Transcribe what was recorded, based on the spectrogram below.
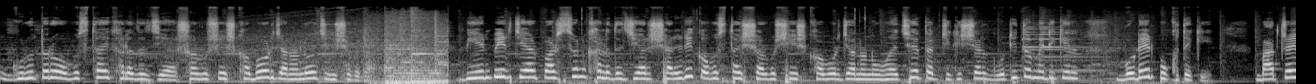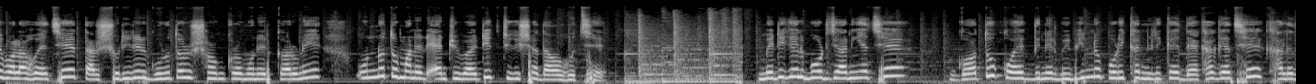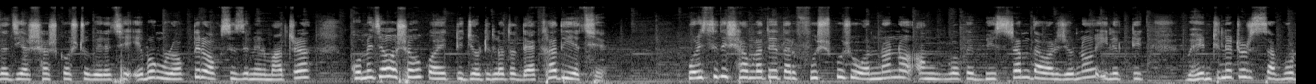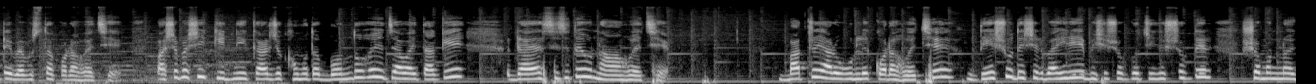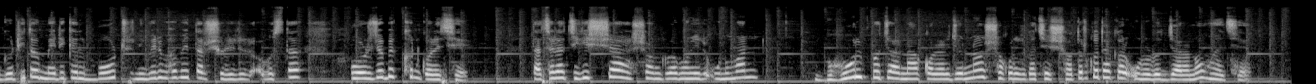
গুরুতর অবস্থায় খালেদা জিয়া। সর্বশেষ খবর জানালো চিকিৎসকেরা। বিএনপির চেয়ারপারসন খালেদা জিয়ার শারীরিক অবস্থায় সর্বশেষ খবর জানানো হয়েছে তার চিকিৎসার গঠিত মেডিকেল বোর্ডের পক্ষ থেকে। বার্তায় বলা হয়েছে, তার শরীরের গুরুতর সংক্রমণের কারণে উন্নত মানের অ্যান্টিবায়োটিক চিকিৎসা দেওয়া হচ্ছে। মেডিকেল বোর্ড জানিয়েছে গত কয়েকদিনের বিভিন্ন পরীক্ষা নিরীক্ষায় দেখা গেছে, খালেদা জিয়ার শ্বাসকষ্ট বেড়েছে এবং রক্তের অক্সিজেনের মাত্রা কমে যাওয়া সহ কয়েকটি জটিলতা দেখা দিয়েছে। পরিস্থিতি সামলাতে তার ফুসফুস ও অন্যান্য অঙ্গকে বিশ্রাম দেওয়ার জন্য ইলেকট্রিক ভেন্টিলেটর সাপোর্টের ব্যবস্থা করা হয়েছে। পাশাপাশি কিডনি কার্যক্ষমতা বন্ধ হয়ে যাওয়ায় তাকে ডায়ালিসিসেও নেওয়া হয়েছে। বার্তায় আরও উল্লেখ করা হয়েছে, দেশ ও দেশের বাইরে বিশেষজ্ঞ চিকিৎসকদের সমন্বয়ে গঠিত মেডিকেল বোর্ড নিবিড়ভাবে তার শরীরের অবস্থা পর্যবেক্ষণ করেছে। তাছাড়া চিকিৎসা সংক্রমণের অনুমান ভুল প্রচার না করার জন্য সকলের কাছে সতর্ক থাকার অনুরোধ জানানো হয়েছে।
